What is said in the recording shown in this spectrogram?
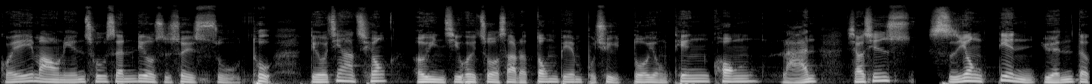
癸卯年出生，六十岁属兔，丢架冲，厄运机会坐煞的东边不去，多用天空蓝，小心使用电源的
